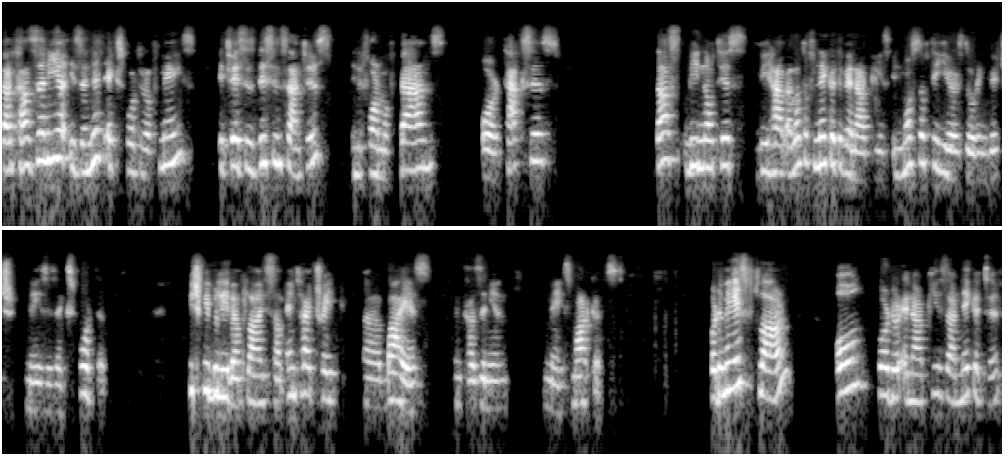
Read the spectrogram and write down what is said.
That Tanzania is a net exporter of maize, it faces disincentives in the form of bans or taxes. Thus, we notice we have a lot of negative NRPs in most of the years during which maize is exported, which we believe implies some anti-trade uh, bias in Tanzanian maize markets. For the maize flour, all border NRPs are negative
